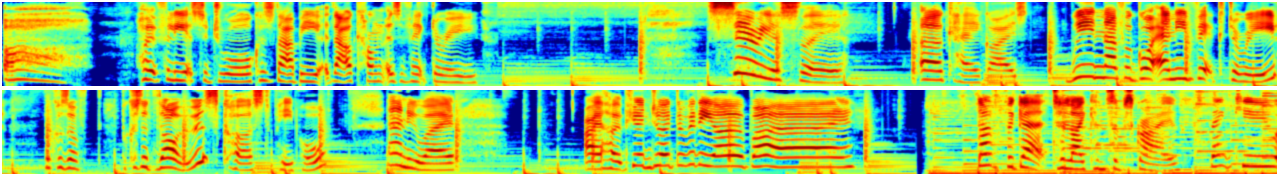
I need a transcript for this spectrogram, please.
Ah, oh, hopefully it's a draw because that'll be that'll count as a victory. Seriously. Okay, guys. We never got any victory because of because of those cursed people. Anyway, I hope you enjoyed the video. Bye forget to like and subscribe. Thank you.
